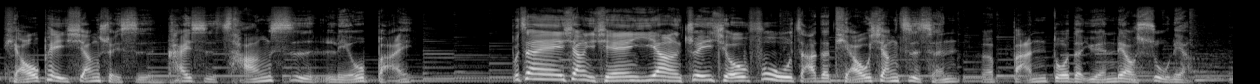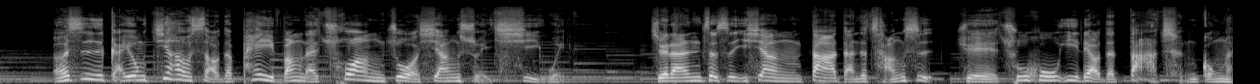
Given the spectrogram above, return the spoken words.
调配香水时，开始尝试留白，不再像以前一样追求复杂的调香制成和繁多的原料数量。而是改用较少的配方来创作香水气味。虽然这是一项大胆的尝试，却出乎意料的大成功啊！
